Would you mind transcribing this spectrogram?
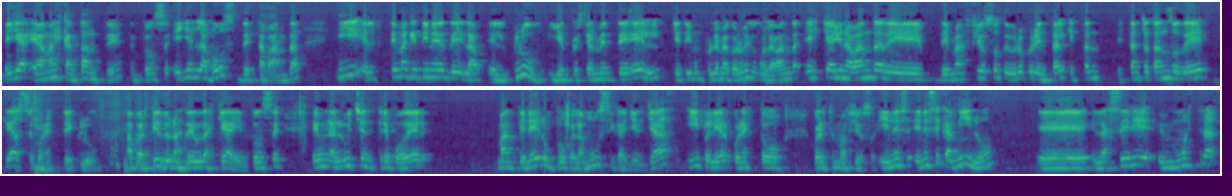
Ella además es cantante, entonces ella es la voz de esta banda. Y el tema que tiene de el club, y especialmente él, que tiene un problema económico con la banda, es que hay una banda de, de mafiosos de Europa Oriental que están, están tratando de quedarse con este club a partir de unas deudas que hay. Entonces es una lucha entre poder mantener un poco la música y el jazz y pelear con estos, con estos mafiosos. Y en ese, en ese camino, eh, la serie muestra,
